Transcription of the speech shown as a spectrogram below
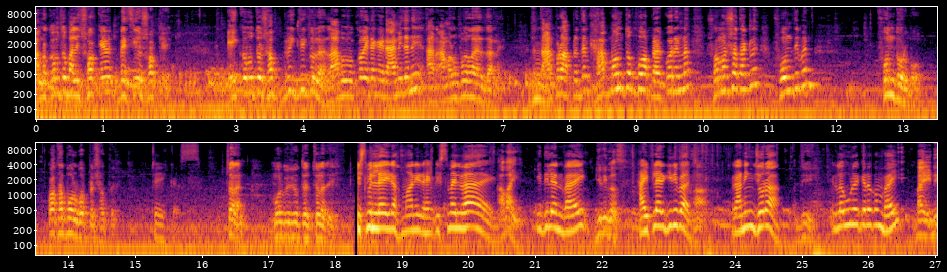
আমরা কবুতর বালি শখে বেশিও শখে। এই কবুতর সব বিক্রি করলে লাভ কয় টাকা এটা আমি জানি আর আমার উপরওয়ালা জানে। তারপর আপনাদের খারাপ মন্তব্য আপনারা করেন না। সমস্যা থাকলে ফোন দিবেন ফোন ধরবো। কথা বলব আপনার সাথে। ঠিক আছে। চলেন মূল ভিডিওতে চলে যাই। বিসমিল্লাহ রহমান রহিম। ইসমাইল ভাই ভাই। কি দিলেন ভাই? গিরিবাস হাই ফ্লায়ার গিরিবাজ? হ্যাঁ। রানিং জোড়া? জি। এগুলো উড়ে কীরকম ভাই? ভাই এটি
